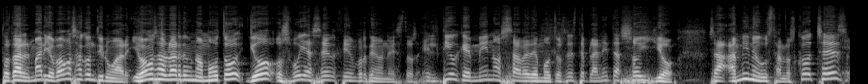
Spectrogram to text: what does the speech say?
Total, Mario, vamos a continuar y vamos a hablar de una moto. Yo os voy a ser 100% honestos. El tío que menos sabe de motos de este planeta soy yo. O sea, a mí me gustan los coches,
